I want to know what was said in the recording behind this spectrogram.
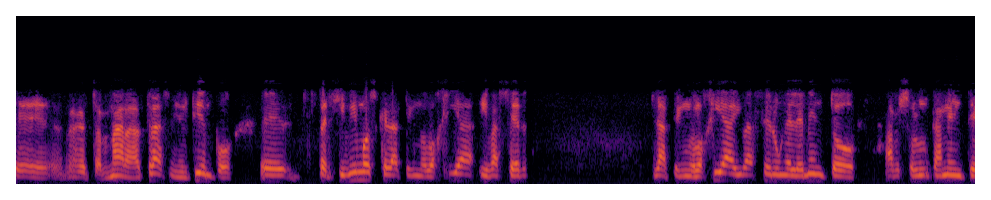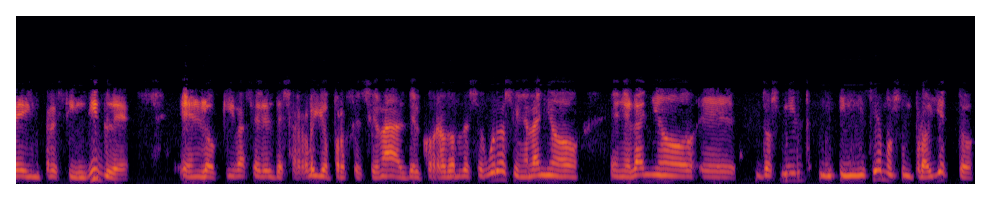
eh, retornar atrás en el tiempo, percibimos que la tecnología iba a ser la tecnología iba a ser un elemento absolutamente imprescindible en lo que iba a ser el desarrollo profesional del corredor de seguros. Y en el año en el año 2000 eh, iniciamos un proyecto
